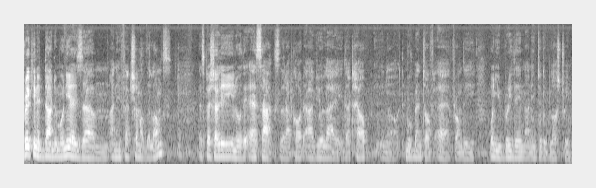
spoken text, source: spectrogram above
breaking it down, pneumonia is um, an infection of the lungs, mm-hmm. especially you know the air sacs that are called alveoli that help you know the movement of air from the when you breathe in and into the bloodstream.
